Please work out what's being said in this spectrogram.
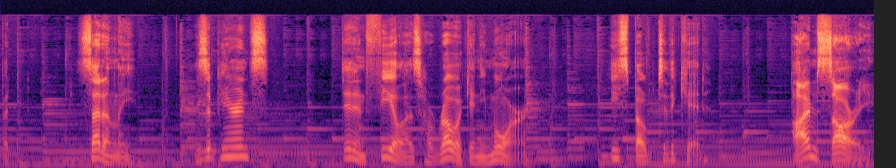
but suddenly, his appearance didn't feel as heroic anymore. He spoke to the kid. I'm sorry.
